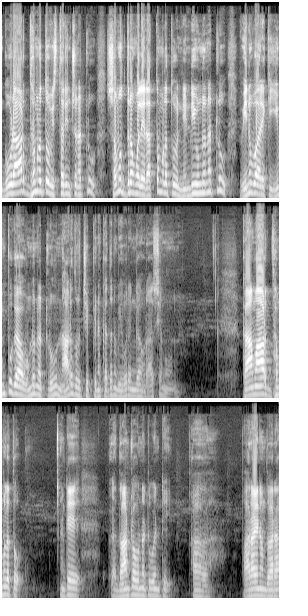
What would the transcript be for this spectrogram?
గూఢార్థములతో విస్తరించునట్లు సముద్రం వలె రత్నములతో నిండి ఉండునట్లు వినువారికి ఇంపుగా ఉండునట్లు నారదుడు చెప్పిన కథను వివరంగా వ్రాసెను. కామార్థములతో అంటే దాంట్లో ఉన్నటువంటి ఆ పారాయణం ద్వారా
